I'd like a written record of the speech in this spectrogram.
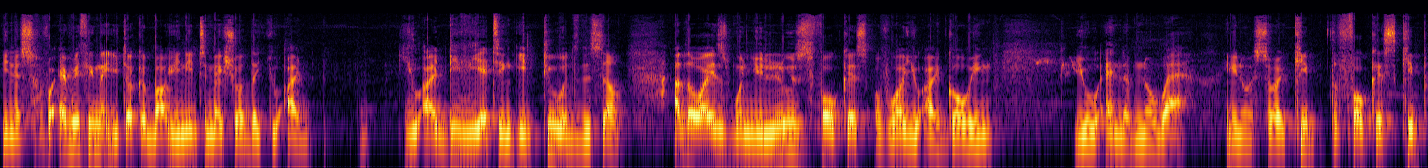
You know, so for everything that you talk about, you need to make sure that you are you are deviating it towards the sell. Otherwise, when you lose focus of where you are going, you will end up nowhere. You know, so keep the focus, keep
